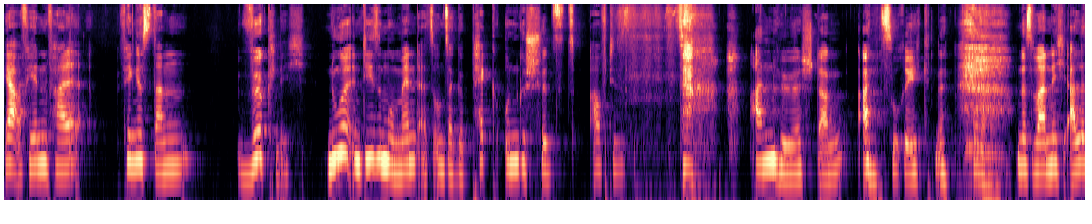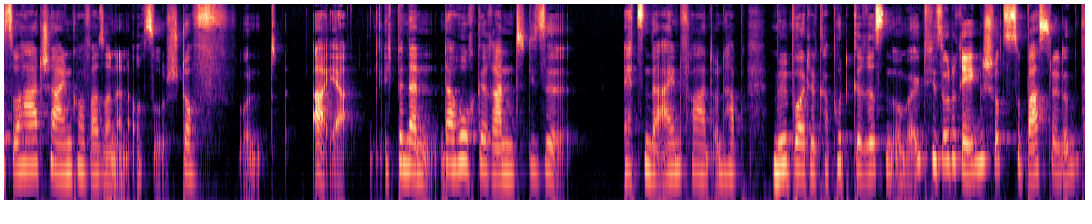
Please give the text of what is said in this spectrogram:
Ja, auf jeden Fall fing es dann wirklich nur in diesem Moment, als unser Gepäck ungeschützt auf diese Anhöhe stand, an zu regnen. Genau. Und das war nicht alles so Hartschalenkoffer, sondern auch so Stoff und ah ja, ich bin dann da hochgerannt, diese ätzende Einfahrt und habe Müllbeutel kaputt gerissen, um irgendwie so einen Regenschutz zu basteln und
